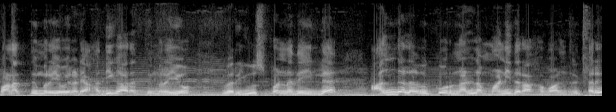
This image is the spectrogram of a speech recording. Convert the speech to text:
பணத்து முறையோ இல்லாட்டி அதிகாரத்து முறையோ இவர் யூஸ் பண்ணதே இல்லை. அந்த அளவுக்கு ஒரு நல்ல மனிதராக வாழ்ந்திருக்காரு.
